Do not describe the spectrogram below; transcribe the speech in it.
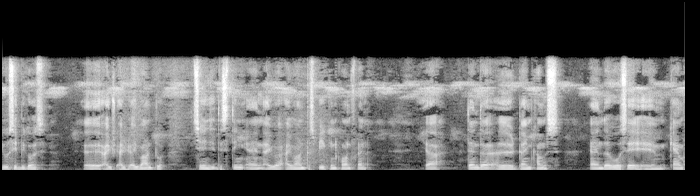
use it because uh, I, I i want to change this thing and I, I want to speak in confidence yeah. Then the uh, time comes and there was a um, camp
